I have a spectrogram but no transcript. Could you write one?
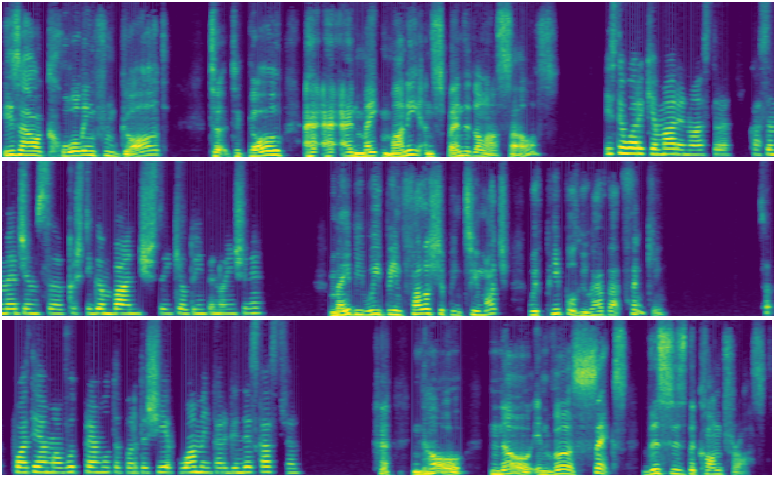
Is our calling from God to, to go and, and make money and spend it on ourselves? Este oare chemarea noastră ca să mergem să câștigăm bani și să-i cheltuim pe noi înșine? Maybe we've been fellowshipping too much with people who have that thinking. Sau poate am avut prea multă părtășie cu oameni care gândesc astfel. No, no. In verse 6, this is the contrast.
